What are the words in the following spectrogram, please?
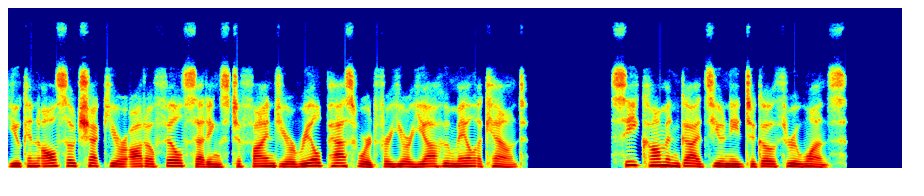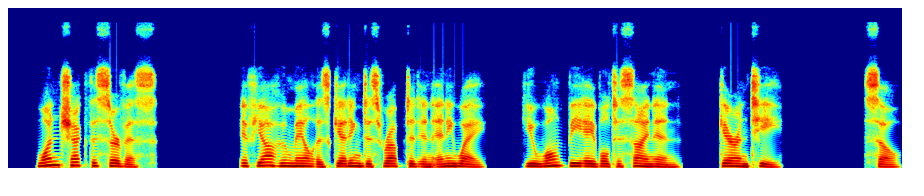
you can also check your autofill settings to find your real password for your Yahoo Mail account. See common guides you need to go through once. 1. Check the service. If Yahoo Mail is getting disrupted in any way, you won't be able to sign in, guarantee. So,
